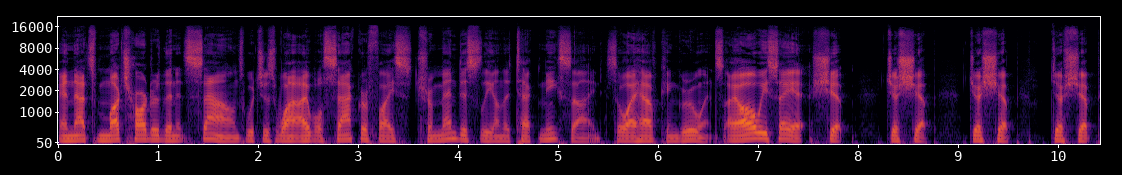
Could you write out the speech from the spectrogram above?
And that's much harder than it sounds, which is why I will sacrifice tremendously on the technique side so I have congruence. I always say it ship, just ship, just ship, just ship.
